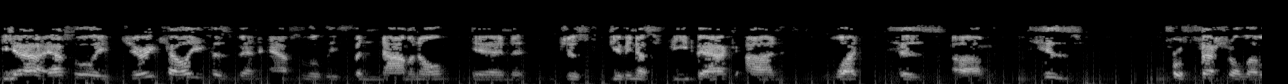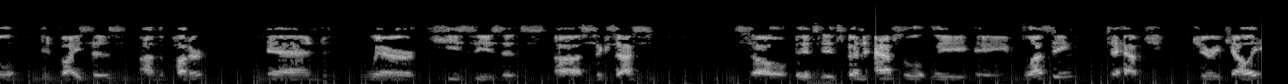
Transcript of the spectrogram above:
Yeah, absolutely. Jerry Kelly has been absolutely phenomenal in just giving us feedback on what his um, his professional level advices on the putter and where he sees its uh, success. So it's it's been absolutely a blessing to have Jerry Kelly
